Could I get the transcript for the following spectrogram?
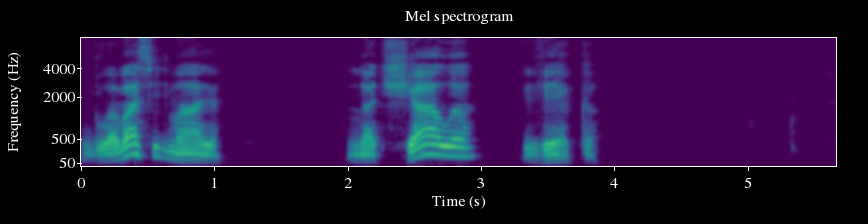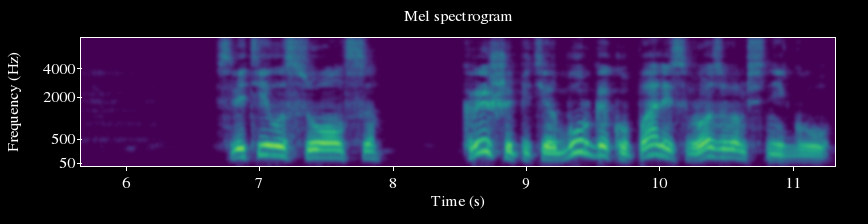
Глава седьмая. Начало века. Светило солнце. Крыши Петербурга купались в розовом снегу.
